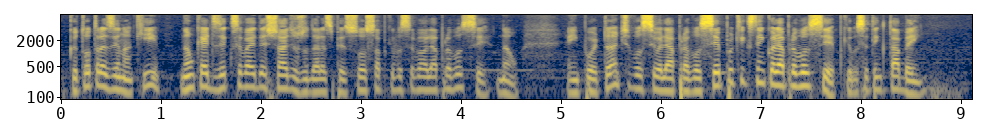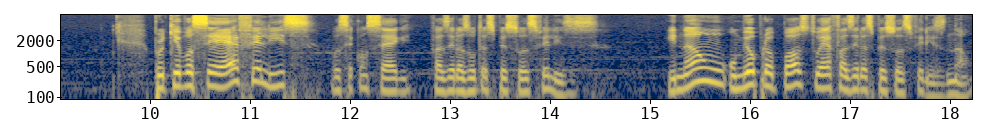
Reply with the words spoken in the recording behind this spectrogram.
O que eu estou trazendo aqui não quer dizer que você vai deixar de ajudar as pessoas só porque você vai olhar para você. Não. É importante você olhar para você. Por que que você tem que olhar para você? Porque você tem que estar bem. Porque você é feliz, você consegue fazer as outras pessoas felizes. E não o meu propósito é fazer as pessoas felizes. Não.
